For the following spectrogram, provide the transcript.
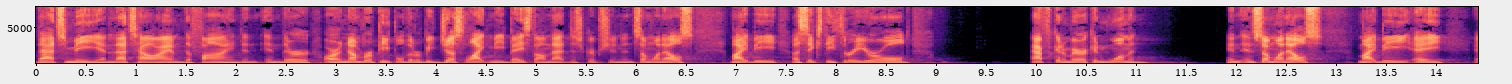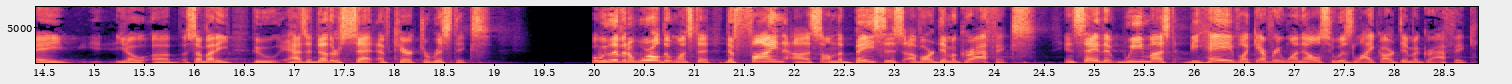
That's me, and that's how I am defined. And, and there are a number of people that will be just like me based on that description. And someone else might be a 63 year old African American woman. And, and someone else might be a, a you know, uh, somebody who has another set of characteristics. But we live in a world that wants to define us on the basis of our demographics and say that we must behave like everyone else who is like our demographic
